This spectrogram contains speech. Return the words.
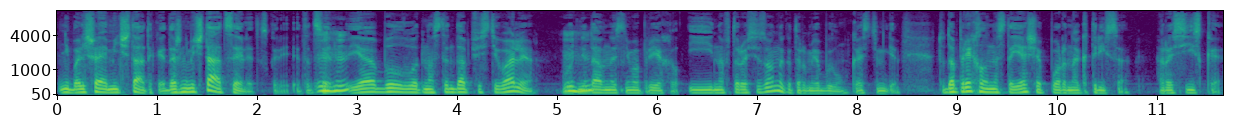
небольшая мечта такая, даже не мечта, а цель это скорее, это цель. Мгм. Я был вот на стендап-фестивале, вот Мгм. недавно я с него приехал, и на второй сезон, на котором я был, в кастинге, туда приехала настоящая порноактриса, российская.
